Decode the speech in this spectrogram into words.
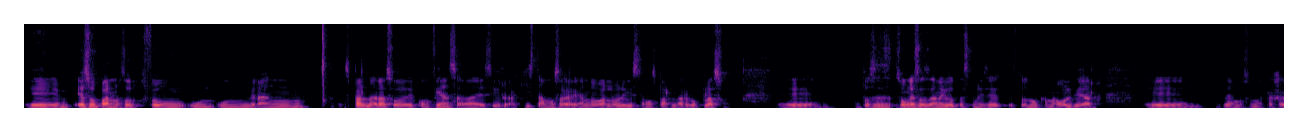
Eh, eso para nosotros fue un, un, un gran espaldarazo de confianza, va a decir, aquí estamos agregando valor y estamos para largo plazo. Entonces, son esas anécdotas que uno dice, esto nunca me va a olvidar. Eh, una caja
